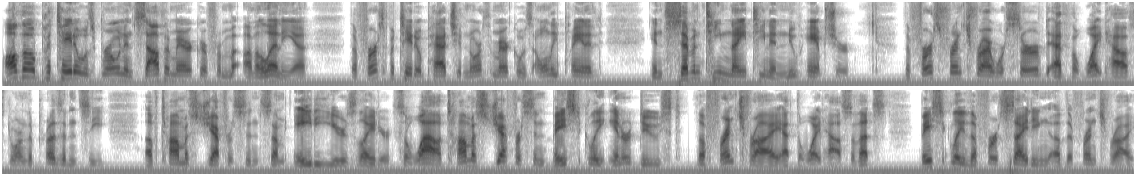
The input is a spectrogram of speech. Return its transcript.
Although potato was grown in South America for millennia, the first potato patch in North America was only planted in 1719 in New Hampshire. The first French fry were served at the White House during the presidency of Thomas Jefferson some 80 years later. So, wow, Thomas Jefferson basically introduced the French fry at the White House. So, that's basically the first sighting of the French fry.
